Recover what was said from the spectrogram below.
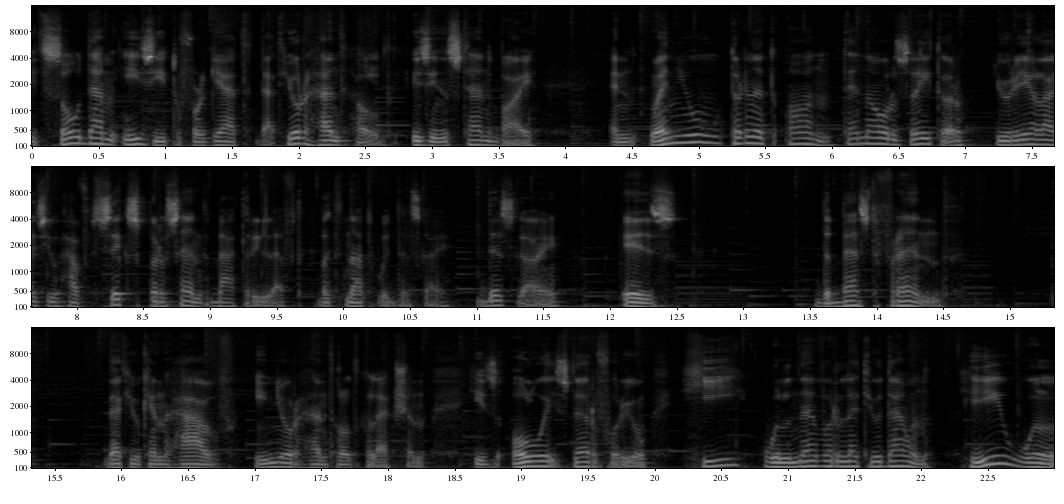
It's so damn easy to forget that your handheld is in standby and when you turn it on 10 hours later, you realize you have 6% battery left, but not with this guy. This guy is the best friend that you can have in your handheld collection. He's always there for you. He will never let you down. He will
